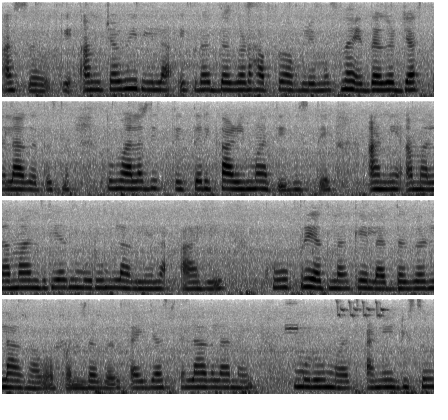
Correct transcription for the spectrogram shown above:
असं की आमच्या विहिरीला इकडं दगड हा प्रॉब्लेमच नाही. दगड जास्त लागतच नाही. तुम्हाला दिसते तरी काळी माती दिसते. आणि आम्हाला मांजरी मुरूम लागलेला आहे. खूप प्रयत्न केला दगड लागावं पण दगड काही जास्त लागला नाही. मुरुमच आणि ढिसूळ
